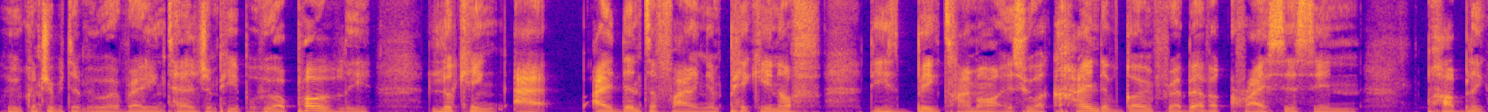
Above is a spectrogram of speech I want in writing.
who contribute to them who are very intelligent people who are probably looking at identifying and picking off these big time artists who are kind of going through a bit of a crisis in public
